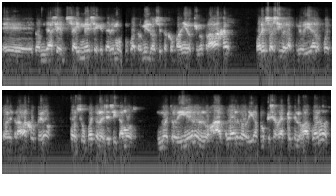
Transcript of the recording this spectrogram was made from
eh, donde hace seis meses que tenemos 4.200 compañeros que no trabajan, por eso ha sido la prioridad los puestos de trabajo, pero por supuesto necesitamos nuestro dinero los acuerdos, digamos que se respeten los acuerdos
